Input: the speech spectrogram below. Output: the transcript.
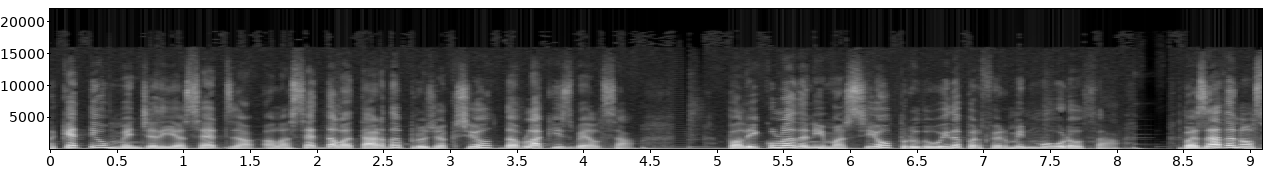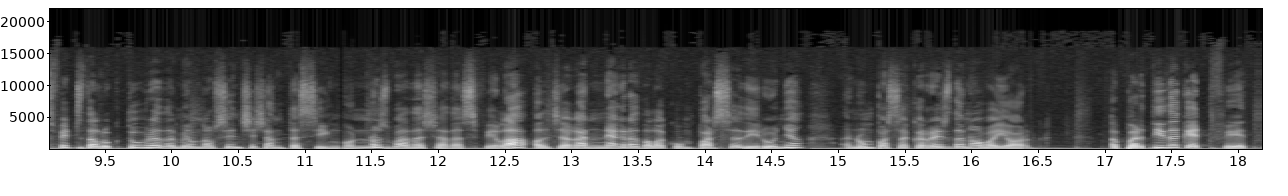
Aquest diumenge dia 16, a les 7 de la tarda, projecció de Black is Belsa, pel·lícula d'animació produïda per Fermín Muguruza, basada en els fets de l'octubre de 1965, on no es va deixar desfilar el gegant negre de la comparsa d'Irunya en un passacarrers de Nova York. A partir d'aquest fet,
